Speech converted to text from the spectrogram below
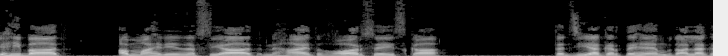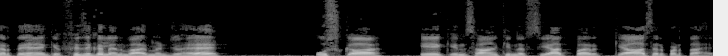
یہی بات اب ماہرین نفسیات نہایت غور سے اس کا تجزیہ کرتے ہیں مطالعہ کرتے ہیں کہ فزیکل انوائرمنٹ جو ہے اس کا ایک انسان کی نفسیات پر کیا اثر پڑتا ہے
